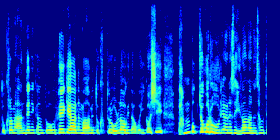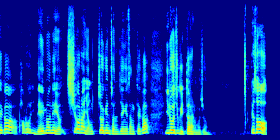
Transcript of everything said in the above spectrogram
또 그러면 안 되니까 또 회개하는 마음이 또 극도로 올라오기도 하고 이것이 반복적으로 우리 안에서 일어나는 상태가 바로 내면의 치열한 영적인 전쟁의 상태가 이루어지고 있다는 거죠. 그래서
